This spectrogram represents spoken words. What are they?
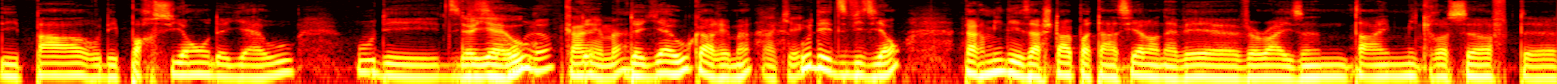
des parts ou des portions de Yahoo ou des divisions. Yahoo, là. carrément? De, de Yahoo, carrément. Ou des divisions. Parmi les acheteurs potentiels, on avait euh, Verizon, Time, Microsoft. euh,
